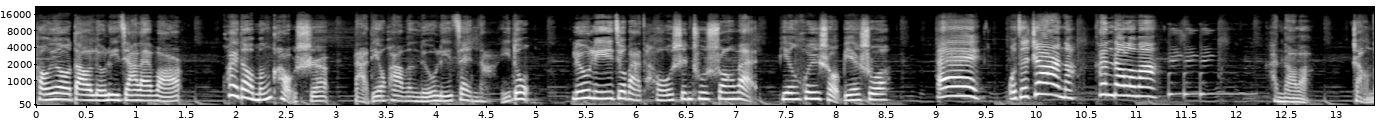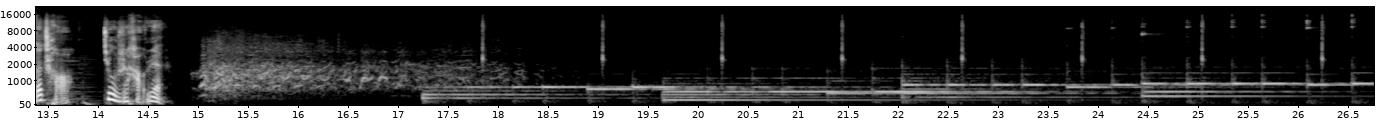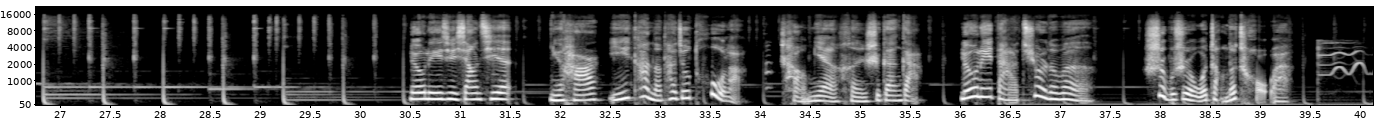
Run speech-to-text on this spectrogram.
朋友到琉璃家来玩，快到门口时，打电话问琉璃在哪一栋，琉璃就把头伸出窗外，边挥手边说：“哎，我在这儿呢，看到了吗？”看到了，长得丑就是好认。琉璃去相亲，女孩一看到他就吐了，场面很是尴尬。琉璃打趣儿的问：“是不是我长得丑啊？”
